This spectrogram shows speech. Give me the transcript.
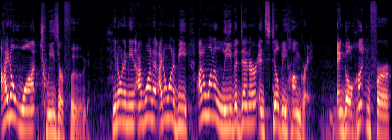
I don't want tweezer food. You know what I mean? I want to, I don't want to be, I don't want to leave a dinner and still be hungry and go hunting for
